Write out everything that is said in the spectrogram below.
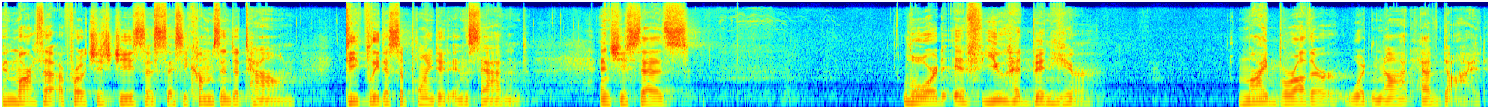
And Martha approaches Jesus as he comes into town, deeply disappointed and saddened. And she says, Lord, if you had been here, my brother would not have died.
